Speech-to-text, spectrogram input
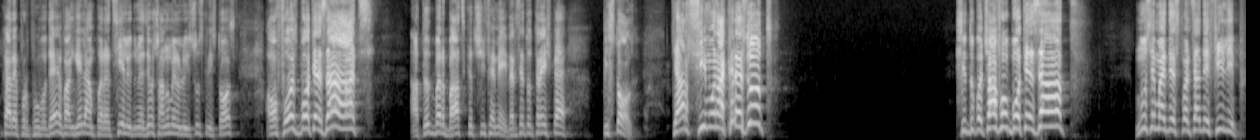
care propovădea Evanghelia Împărăției lui Dumnezeu și a numele lui Isus Hristos, au fost botezați atât bărbați cât și femei. Versetul 13, pistol. Chiar Simon a crezut. Și după ce a fost botezat, nu se mai despărțea de Filip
